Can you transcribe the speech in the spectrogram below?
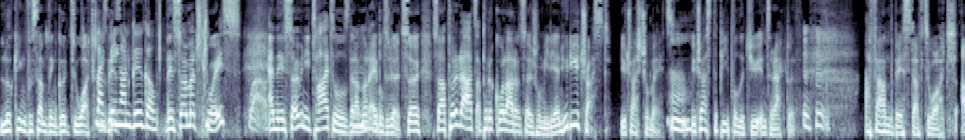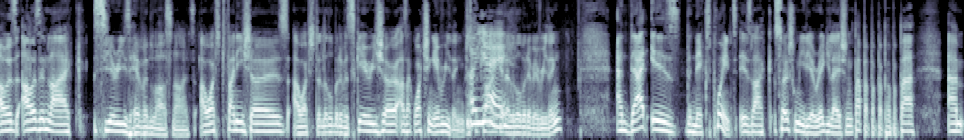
looking for something good to watch. It's like 'cause there's- being on Google. There's so much choice. Wow. And there's so many titles that I'm Mm. not able to do it. So, so I put it out, I put a call out on social media. And who do you trust? You trust your mates. Oh. You trust the people that you interact with. Mm-hmm. I found the best stuff to watch. I was, I was in like series heaven last night. I watched funny shows. I watched a little bit of a scary show. I was like watching everything just Oh, to try yay. and get a little bit of everything. And that is the next point is like social media regulation. Pa, pa, pa, pa, pa, pa, pa. Um,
